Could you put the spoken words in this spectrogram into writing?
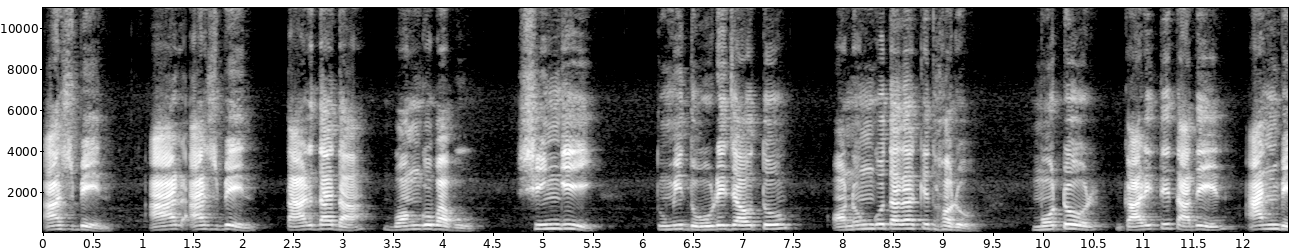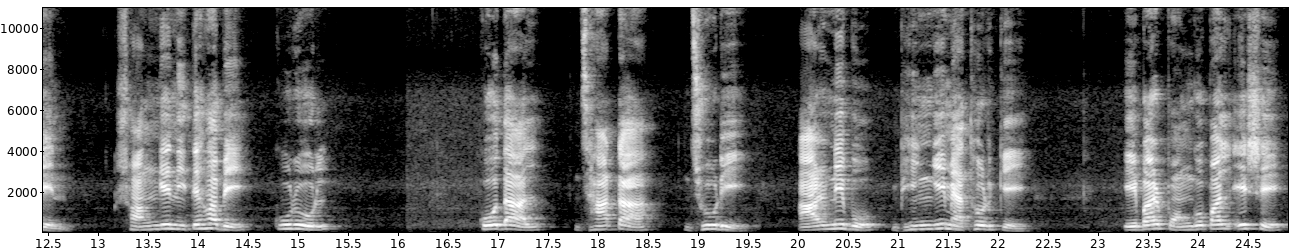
আসবেন, আর আসবেন তার দাদা বঙ্গবাবু। সিঙ্গি, তুমি দৌড়ে যাও তো, অনঙ্গ দাদাকে ধরো। মোটর গাড়িতে তাদের আনবেন। সঙ্গে নিতে হবে কুরুল, কোদাল, ঝাঁটা, ঝুড়ি, আর নেব ভিঙ্গি ম্যাথরকে। এবার পঙ্গপাল এসে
